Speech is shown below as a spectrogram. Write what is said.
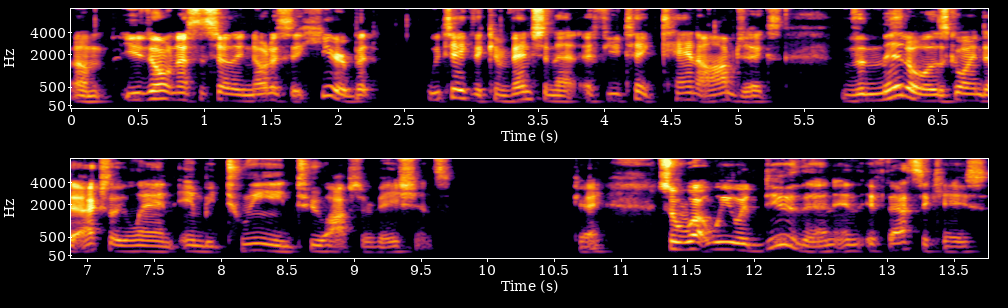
um, You don't necessarily notice it here, but we take the convention that if you take 10 objects, the middle is going to actually land in between two observations. Okay, so what we would do then, and if that's the case,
